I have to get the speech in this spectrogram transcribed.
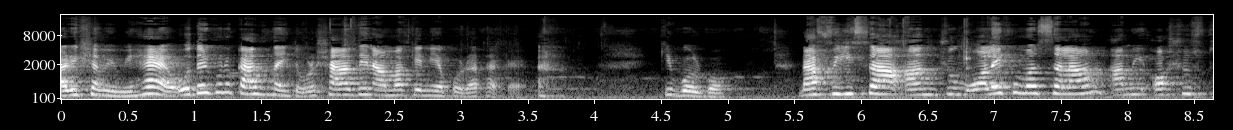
আরিশা মিমি হ্যাঁ ওদের কোনো কাজ নাই তো ওরা সারাদিন আমাকে নিয়ে পড়া থাকে। কি বলব? নাফিসা আঞ্জুম ওয়ালাইকুম আসসালাম। আমি অসুস্থ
